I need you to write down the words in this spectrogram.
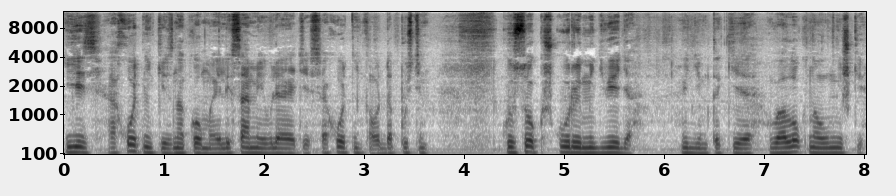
есть охотники знакомые или сами являетесь охотником, вот допустим, кусок шкуры медведя, видим такие волокна у мишки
